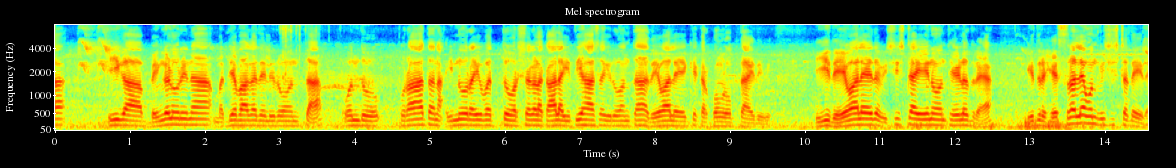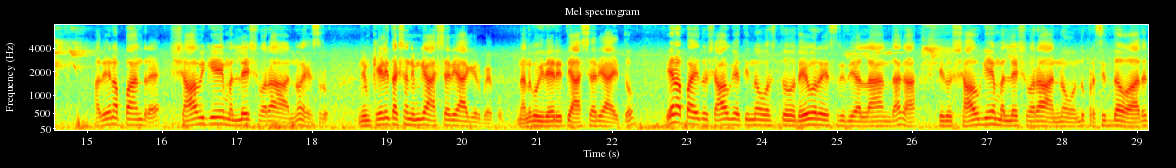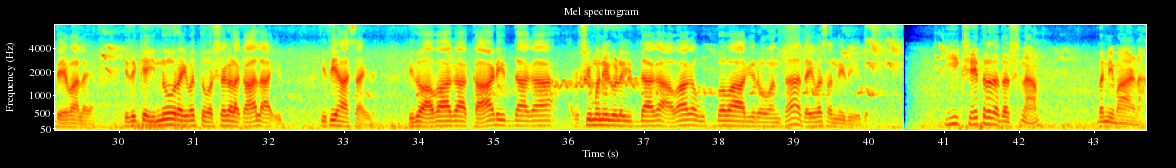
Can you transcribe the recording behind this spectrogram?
ಈಗ ಬೆಂಗಳೂರಿನ ಮಧ್ಯಭಾಗದಲ್ಲಿರುವಂಥ ಒಂದು ಪುರಾತನ ಇನ್ನೂರೈವತ್ತು ವರ್ಷಗಳ ಕಾಲ ಇತಿಹಾಸ ಇರುವಂತಹ ದೇವಾಲಯಕ್ಕೆ ಕರ್ಕೊಂಡು ಹೋಗ್ತಾ ಇದ್ದೀವಿ ಈ ದೇವಾಲಯದ ವಿಶಿಷ್ಟ ಏನು ಅಂತ ಹೇಳಿದ್ರೆ ಇದ್ರ ಹೆಸರಲ್ಲೇ ಒಂದು ವಿಶಿಷ್ಟತೆ ಇದೆ. ಅದೇನಪ್ಪ ಅಂದರೆ ಶಾವಿಗೆ ಮಲ್ಲೇಶ್ವರ ಅನ್ನೋ ಹೆಸರು. ನೀವು ಕೇಳಿದ ತಕ್ಷಣ ನಿಮಗೆ ಆಶ್ಚರ್ಯ ಆಗಿರಬೇಕು. ನನಗೂ ಇದೇ ರೀತಿ ಆಶ್ಚರ್ಯ ಆಯಿತು. ಏನಪ್ಪ ಇದು ಶಾವಿಗೆ ತಿನ್ನೋ ವಸ್ತು, ದೇವರ ಹೆಸರಿದೆಯಲ್ಲ ಅಂದಾಗ ಇದು ಶಾವಿಗೆ ಮಲ್ಲೇಶ್ವರ ಅನ್ನೋ ಒಂದು ಪ್ರಸಿದ್ಧವಾದ ದೇವಾಲಯ. ಇದಕ್ಕೆ ಇನ್ನೂರೈವತ್ತು ವರ್ಷಗಳ ಕಾಲ ಇತಿಹಾಸ ಇದೆ. ಇದು ಆವಾಗ ಕಾಡಿದ್ದಾಗ, ಋಷಿಮುನಿಗಳು ಇದ್ದಾಗ, ಆವಾಗ ಉದ್ಭವ ಆಗಿರುವಂತಹ ದೈವ ಸನ್ನಿಧಿ ಇದು. ಈ ಕ್ಷೇತ್ರದ ದರ್ಶನ ಬನ್ನಿ ಮಾಡೋಣ.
